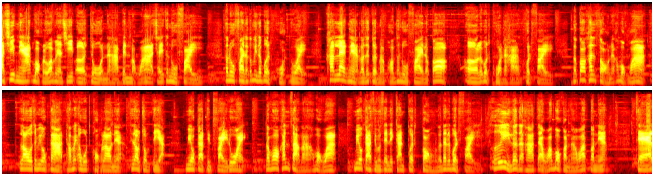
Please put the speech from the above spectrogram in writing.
อาชีพเนี้ยบอกเลยว่าเป็นอาชีพเออโจรนะคะเป็นแบบว่าใช้ธนูไฟ ธนูไฟแล้วก็มีระเบิดขวดด้วย ขั้นแรกเนี่ยเราจะเกิดมาพร้อมธนูไฟแล้วก็เออระเบิดขวดนะคะขวดไฟ แล้วก็ขั้นสองเนี่ยเขาบอกว่า เราจะมีโอกาสทำให้อาวุธของเราเนี่ยที่เราโจมตีอะ มีโอกาสติดไฟด้วย แล้วพอขั้นสามนะคะเขาบอกว่ามีโอกาส 10%ในการเปิดกล่องแล้วได้ระเบิดไฟ เอ้ย เลิศนะคะ แต่ว่าบอกก่อนนะว่าตอนเนี้ยแจ๊ด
